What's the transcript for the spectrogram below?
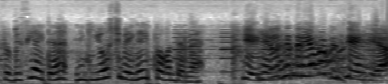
நான் இப்ப பிஸி ஆயிட்டேன். நீங்க யோசிச்சு வைங்க இப்ப வந்துடுறேன். எங்களுக்கு தெரியாம பிஸி ஆயிட்டியா?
